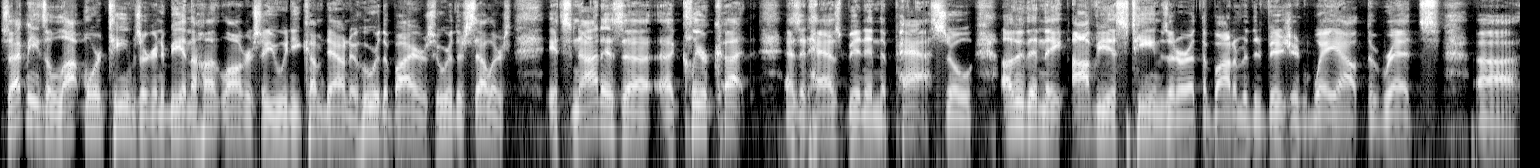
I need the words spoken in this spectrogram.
So that means a lot more teams are going to be in the hunt longer. So you, when you come down to who are the buyers, who are the sellers, it's not as a, a clear cut as it has been in the past. So other than the obvious teams that are at the bottom of the division, way out, the Reds, uh,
